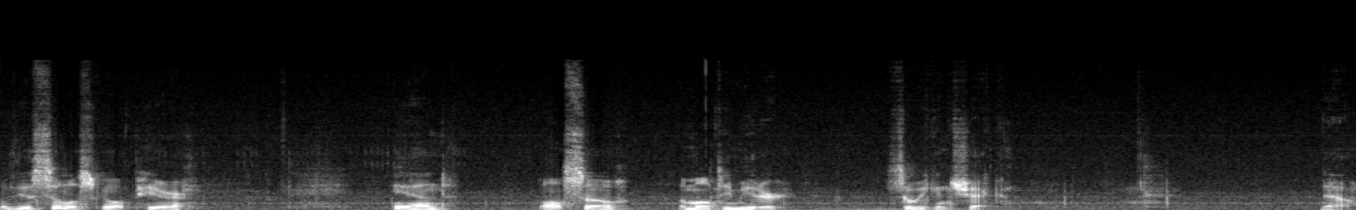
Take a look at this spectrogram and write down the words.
of the oscilloscope here and also a multimeter so we can check. Now,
